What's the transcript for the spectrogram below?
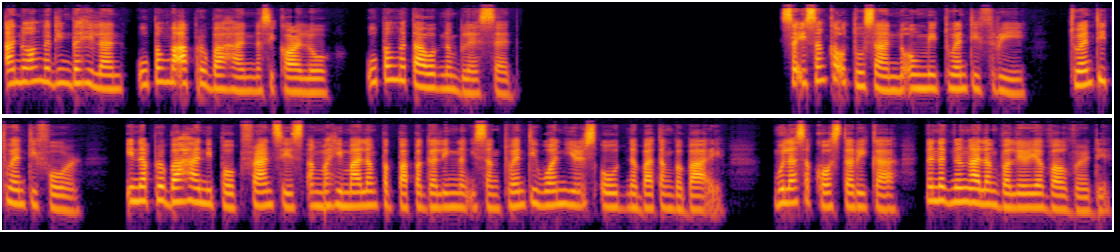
Ano ang naging dahilan upang maaprubahan na si Carlo upang matawag ng blessed? Sa isang kautusan noong May 23, 2024, inaprobahan ni Pope Francis ang mahimalang pagpapagaling ng isang 21 years old na batang babae mula sa Costa Rica na nagngangalang Valeria Valverde,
